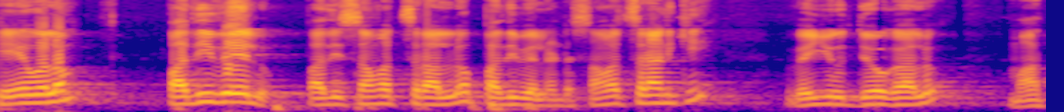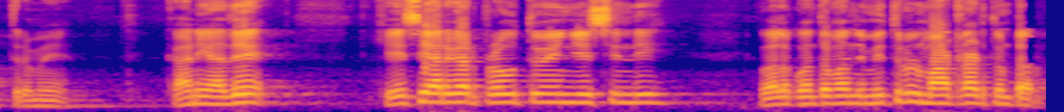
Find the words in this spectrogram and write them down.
కేవలం పదివేలు పది సంవత్సరాల్లో పదివేలు. అంటే సంవత్సరానికి వెయ్యి ఉద్యోగాలు మాత్రమే. కానీ అదే కేసీఆర్ గారు ప్రభుత్వం ఏం చేసింది? ఇవాళ కొంతమంది మిత్రులు మాట్లాడుతుంటారు.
